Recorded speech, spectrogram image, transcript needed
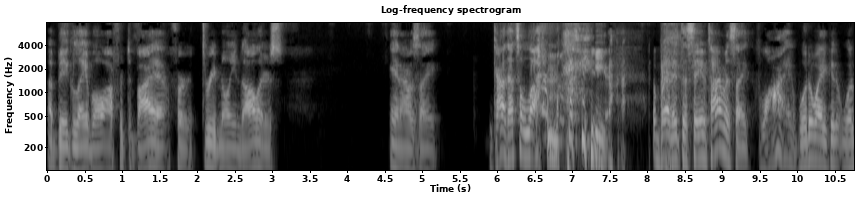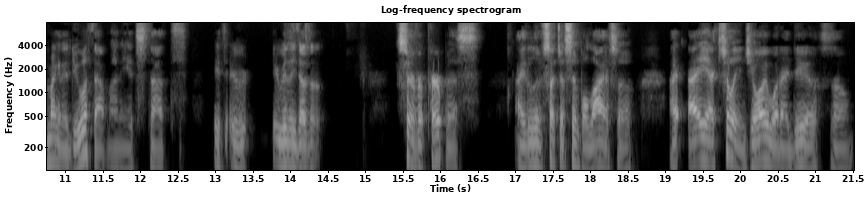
a big label offered to buy it for $3 million. And I was like, God, that's a lot of money. But at the same time, it's like, why? What do I get? What am I going to do with that money? It's not, it, it, it really doesn't serve a purpose. I live such a simple life. So I, I actually enjoy what I do. So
